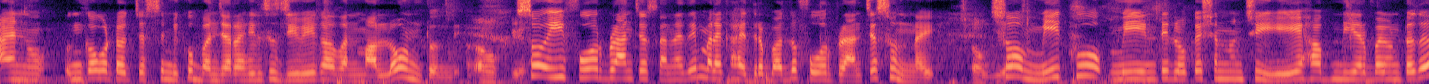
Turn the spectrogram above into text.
అండ్ ఇంకొకటి వచ్చేసి మీకు బంజారా హిల్స్ జీవిగా వన్ మాల్లో ఉంటుంది. సో ఈ ఫోర్ బ్రాంచెస్ అనేది మనకి హైదరాబాద్లో ఫోర్ బ్రాంచెస్ ఉన్నాయి. సో మీకు మీ ఇంటి లొకేషన్ నుంచి ఏ హబ్ నియర్ బై ఉంటుందో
